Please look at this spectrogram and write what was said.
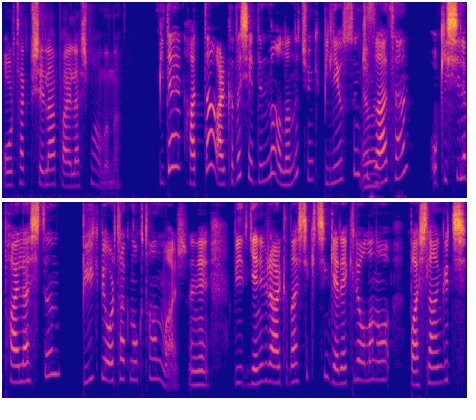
Ortak bir şeyler paylaşma alanı. Bir de hatta arkadaş edinme alanı çünkü biliyorsun ki Evet. zaten o kişiyle paylaştığın büyük bir ortak noktan var. Hani bir yeni bir arkadaşlık için gerekli olan o başlangıç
